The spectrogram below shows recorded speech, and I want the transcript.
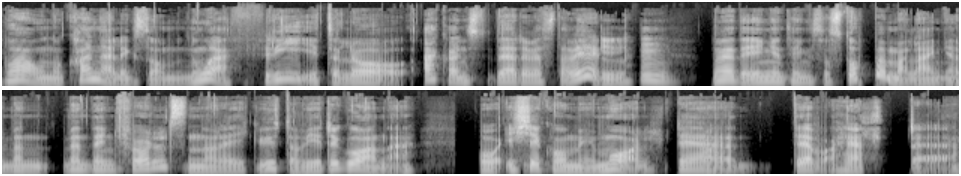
wow, nå kan jeg liksom, nå er jeg fri til å, jeg kan studere hvis jeg vil. Mm. Nå er det ingenting som stopper meg lenger, men, men den følelsen når jeg gikk ut av videregående og ikke kom i mål, det, det var helt eh,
